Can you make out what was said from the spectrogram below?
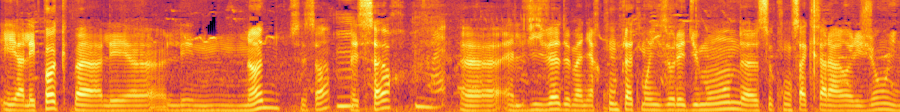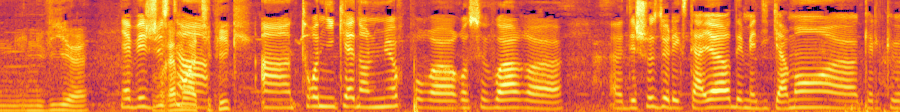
et à l'époque, bah, les, euh, les nonnes, c'est ça, Mm. les sœurs, Ouais. euh, elles vivaient de manière complètement isolée du monde, se consacraient à la religion, une, une vie Il y avait juste vraiment un, atypique. un tourniquet dans le mur pour euh, recevoir euh, euh, des choses de l'extérieur, des médicaments, quelques,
